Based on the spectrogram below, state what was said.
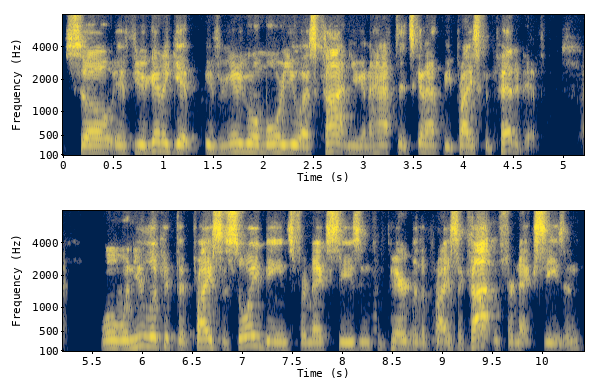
So if you're going to get if you're going to grow more US cotton, you're going to have to it's going to have to be price competitive. Well, when you look at the price of soybeans for next season compared to the price of cotton for next season,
